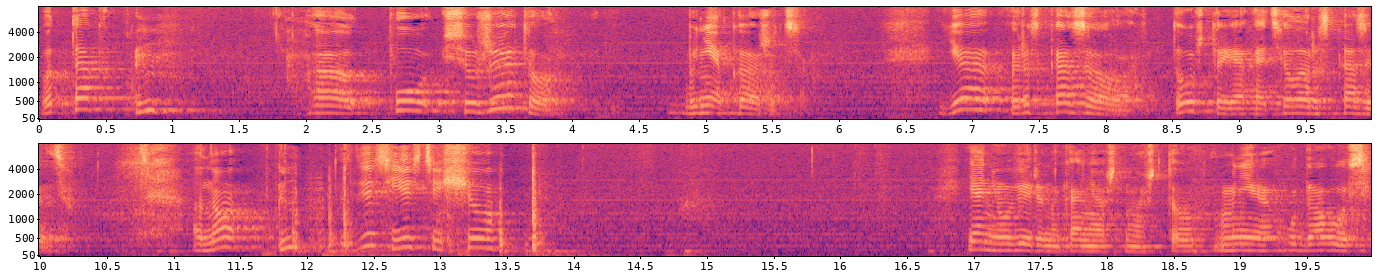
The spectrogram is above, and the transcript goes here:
Вот так по сюжету, мне кажется, я рассказала то, что я хотела рассказать. Но здесь есть еще... Я не уверена, конечно, что мне удалось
